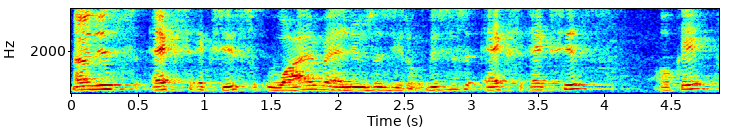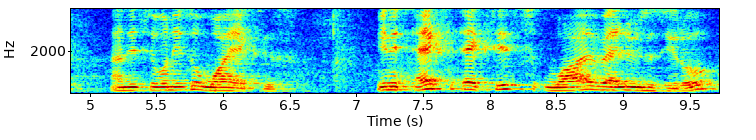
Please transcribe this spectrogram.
Now this x axis y value is a 0 this is x axis okay? And this one is a y axis in x axis y value is 0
